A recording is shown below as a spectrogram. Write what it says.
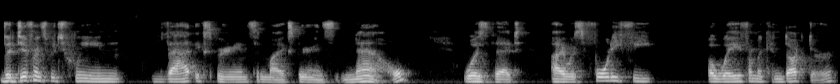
the difference between that experience and my experience now was that i was 40 feet away from a conductor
